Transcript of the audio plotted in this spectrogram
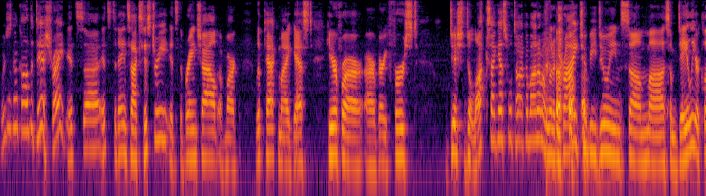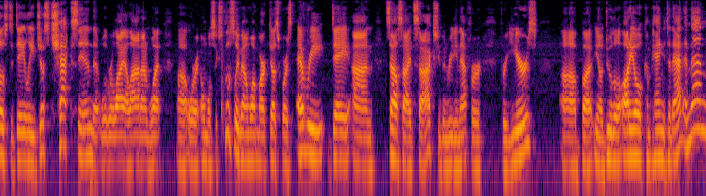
we're just going to call it The Dish, right? It's, uh, it's Today in Sox History. It's the brainchild of Mark Liptak, my guest here for our, our very first Dish Deluxe, I guess we'll talk about them. I'm going to try to be doing some uh, some daily or close to daily just checks in that will rely a lot on what uh, or almost exclusively on what Mark does for us every day on Southside Sox. You've been reading that for for years. Uh, but you know, do a little audio companion to that, and then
